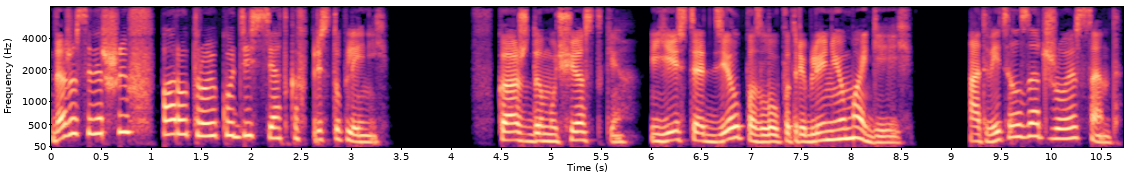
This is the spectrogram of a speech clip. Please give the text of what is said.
даже совершив пару-тройку десятков преступлений. «В каждом участке есть отдел по злоупотреблению магией», — ответил за Джоя Сент.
